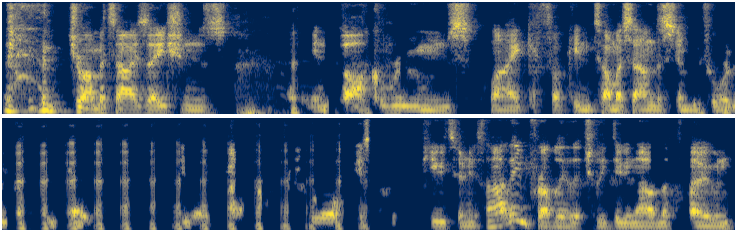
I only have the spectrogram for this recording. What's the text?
dramatizations in dark rooms like fucking Thomas Anderson before he you know, computer. And it's like they probably literally doing that on the phone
